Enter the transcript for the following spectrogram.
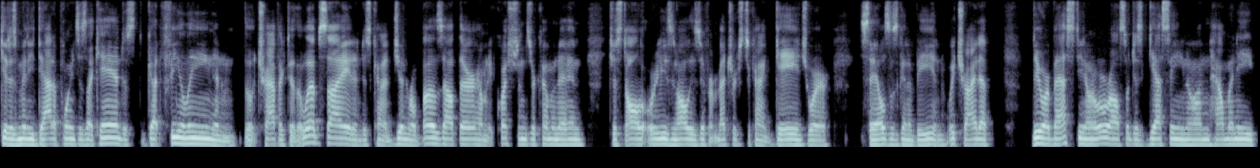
get as many data points as I can, just gut feeling and the traffic to the website and just kind of general buzz out there. How many questions are coming in? Just all we're using all these different metrics to kind of gauge where sales is going to be, and we try to do our best. You know, we're also just guessing on how many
